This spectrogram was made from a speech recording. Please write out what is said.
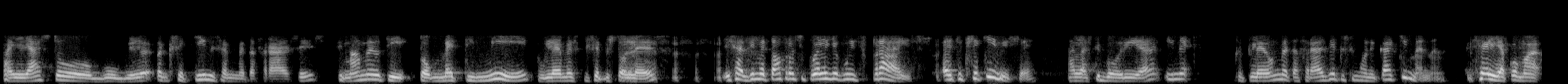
παλιά στο Google, όταν ξεκίνησαν οι μεταφράσεις, θυμάμαι ότι το με τιμή που λέμε στις επιστολές, είχα δει μετάφραση που έλεγε with price. Έτσι ξεκίνησε. Αλλά στην πορεία είναι πλέον μεταφράζει επιστημονικά κείμενα. Θέλει ακόμα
